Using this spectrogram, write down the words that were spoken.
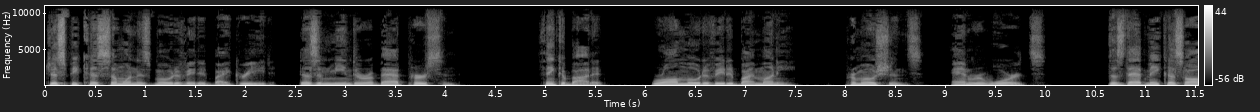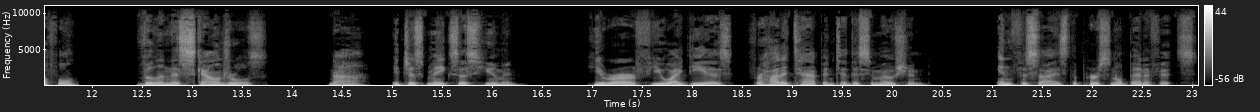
Just because someone is motivated by greed doesn't mean they're a bad person. Think about it. We're all motivated by money, promotions, and rewards. Does that make us awful? Villainous scoundrels? Nah. It just makes us human. Here are a few ideas for how to tap into this emotion. Emphasize the personal benefits.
